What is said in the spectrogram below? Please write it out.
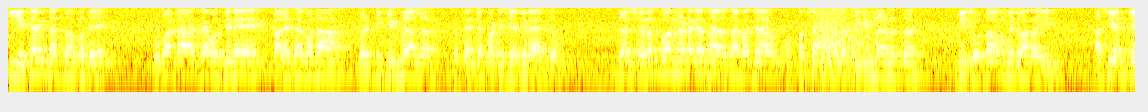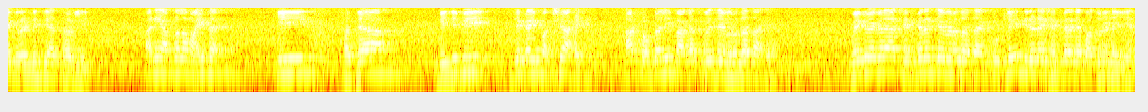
की येत्या विधानसभामध्ये उपाटाच्या वतीने काळेसाहेबांना जर तिकीट मिळालं तर त्यांच्या पाठीशी आम्ही राहायचं. जर शरद पवार गटाच्या सा साहेबांच्या पक्षाकडून जर तिकीट मिळालं तर मी स्वतः उमेदवार राहील अशी आमची एक रणनीती आज ठरली. आणि आपल्याला माहीत आहे की सध्या बी जे पी जे काही पक्ष आहे हा टोटली मागासवर्गीच्या विरोधात आहे. वेगवेगळ्या शेतकऱ्यांच्या विरोधात आहे कुठलेही निर्णय शेतकऱ्याच्या बाजूने नाही आहे.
